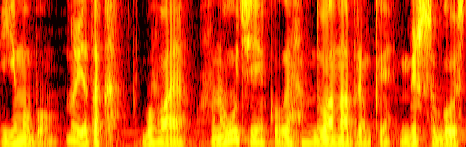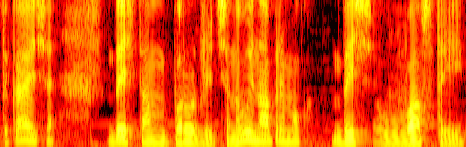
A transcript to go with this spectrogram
їм обом. Ну, я так буває в науці, коли два напрямки між собою стикаються, десь там породжується новий напрямок, десь в Австрії.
